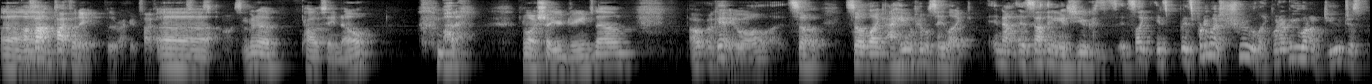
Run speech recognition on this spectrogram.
Uh, I'm, five, I'm five foot eight for the record. Five foot eight. Uh, I don't wanna say- I'm gonna probably say no, but I don't want to shut your dreams down. Oh, okay. Well, so so like I hate when people say like, not- it's nothing against you because it's, it's like it's it's pretty much true. Like whatever you want to do, just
